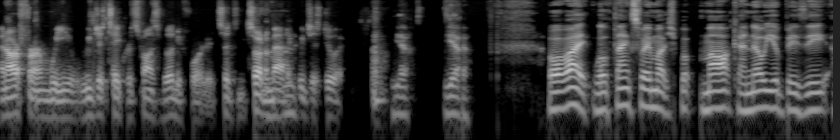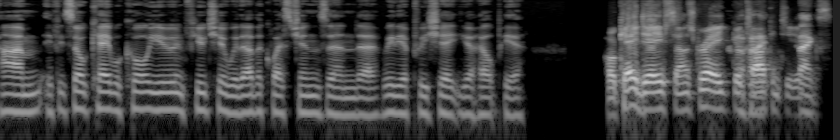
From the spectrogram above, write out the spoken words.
And hmm. our firm we we just take responsibility for it. It's, it's automatic. Mm-hmm. we just do it. Yeah. Yeah all right. Well thanks very much but mark. I know you're busy. Um if it's okay we'll call you in future with other questions and uh, really appreciate your help here. Okay dave. Sounds great. Good All talking right. to you. Thanks.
